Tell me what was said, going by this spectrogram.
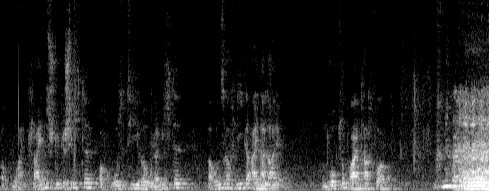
Ob nur ein kleines Stück Geschichte, ob große Tiere oder Wichte, war unserer Fliege einerlei. Und ruckzuck war ein Tag vor.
